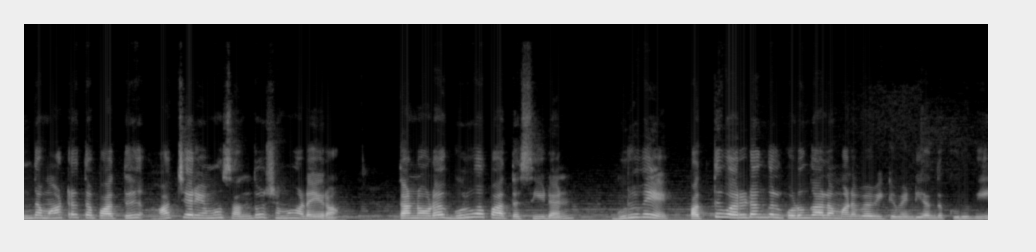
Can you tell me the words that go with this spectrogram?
இந்த மாற்றத்தை பார்த்து ஆச்சரியமும் சந்தோஷமும் அடையிறான். தன்னோட குருவை பார்த்த சீடன் குருவே பத்து வருடங்கள் கொடுங்காலம் அனுபவிக்க வேண்டிய அந்த குருவி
